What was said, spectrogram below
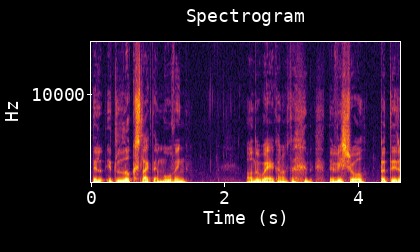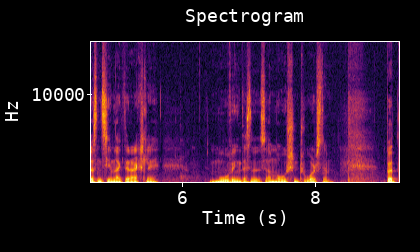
it looks like they're moving on the way, kind of the, the visual, but it doesn't seem like they're actually moving. There's a motion towards them. But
